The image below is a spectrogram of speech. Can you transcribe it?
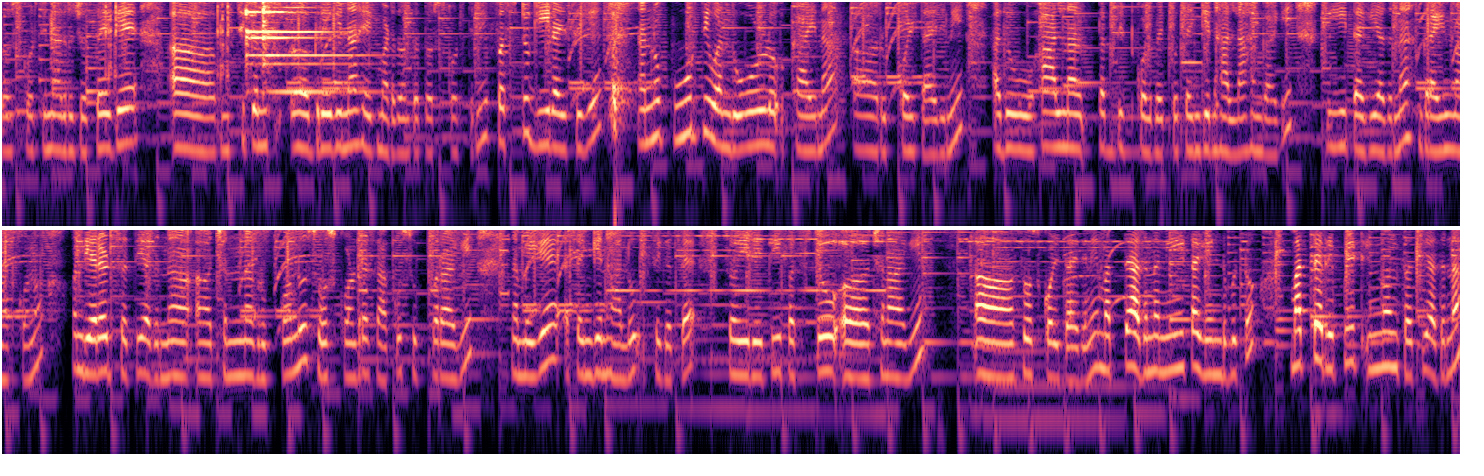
ತೋರಿಸ್ಕೊಡ್ತೀನಿ. ಅದ್ರ ಜೊತೆಗೆ ಚಿಕನ್ ಗ್ರೇವಿನ ಹೇಗೆ ಮಾಡೋದು ಅಂತ ತೋರಿಸ್ಕೊಡ್ತೀನಿ. ಫಸ್ಟು ಗೀ ರೈಸಿಗೆ ನಾನು ಪೂರ್ತಿ ಒಂದು ಓಳು ಕಾಯಿನ ರುಬ್ಕೊಳ್ತಾ ಇದ್ದೀನಿ. ಅದು ಹಾಲನ್ನ ತೆಗೆದಿಟ್ಕೊಳ್ಬೇಕು, ತೆಂಗಿನ ಹಾಲನ್ನ ಹಾಗಾಗಿ. ನೀಟಾಗಿ ಅದನ್ನು ಗ್ರೈಂಡ್ ಮಾಡಿಕೊಂಡು ಒಂದು ಎರಡು ಸತಿ ಅದನ್ನು ಚೆನ್ನಾಗಿ ರುಬ್ಕೊಂಡು ಸೋಸ್ಕೊಂಡ್ರೆ ಸಾಕು ಸೂಪರಾಗಿ ನಮಗೆ ತೆಂಗಿನ ಹಾಲು ಸಿಗುತ್ತೆ. ಸೊ ಈ ರೀತಿ ಫಸ್ಟು ಚೆನ್ನಾಗಿ ಸೋಸ್ಕೊಳ್ತಾ ಇದ್ದೀನಿ. ಮತ್ತು ಅದನ್ನು ನೀಟಾಗಿ ಹಿಂಡ್ಬಿಟ್ಟು ಮತ್ತೆ ರಿಪೀಟ್ ಇನ್ನೊಂದು ಸತಿ ಅದನ್ನು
